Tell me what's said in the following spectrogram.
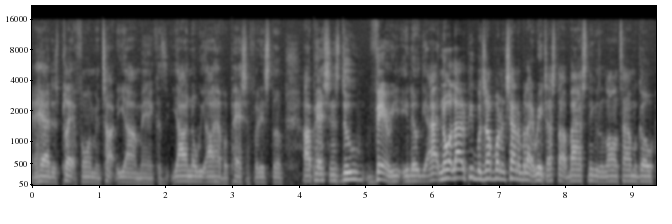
and have this platform and talk to y'all, man. Because y'all know we all have a passion for this stuff. Our passions do vary. You know, I know a lot of people jump on the channel, but like, Rich, I stopped buying sneakers a long time ago.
